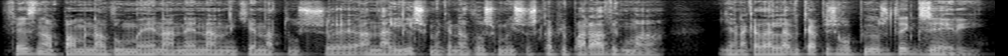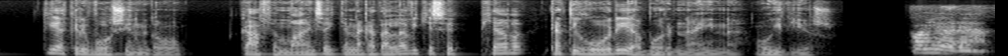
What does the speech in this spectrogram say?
Θες να πάμε να δούμε έναν έναν και να τους ε, αναλύσουμε και να δώσουμε ίσως κάποιο παράδειγμα για να καταλάβει κάποιος ο οποίος δεν ξέρει τι ακριβώς είναι το κάθε mindset και να καταλάβει και σε ποια κατηγορία μπορεί να είναι ο ίδιος. Πολύ ωραία.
